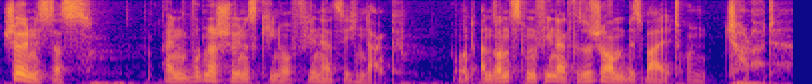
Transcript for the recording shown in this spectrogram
Schön ist das. Ein wunderschönes Kino. Vielen herzlichen Dank. Und ansonsten vielen Dank fürs Zuschauen. Bis bald und ciao, Leute.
